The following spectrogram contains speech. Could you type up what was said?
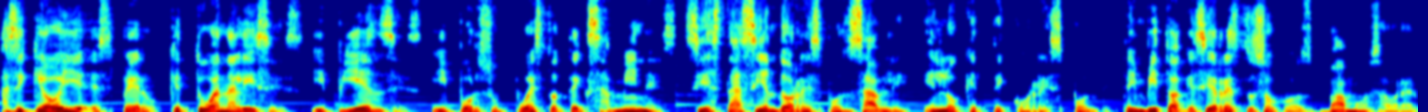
Así que hoy espero que tú analices y pienses y por supuesto te examines si estás siendo responsable en lo que te corresponde. Te invito a que cierres tus ojos. Vamos a orar.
